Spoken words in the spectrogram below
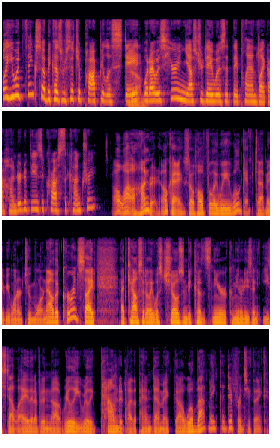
Well, you would think so because we're such a populous state. Yeah. What I was hearing yesterday was that they planned like 100 of these across the country. Oh, wow, 100. Okay, so hopefully we will get to maybe one or two more. Now, the current site at Cal State LA was chosen because it's near communities in East LA that have been uh, really, really pounded by the pandemic. Uh, will that make a difference, you think?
